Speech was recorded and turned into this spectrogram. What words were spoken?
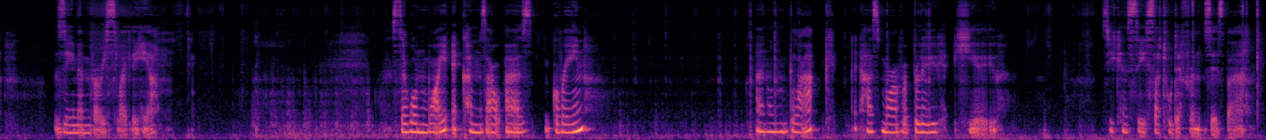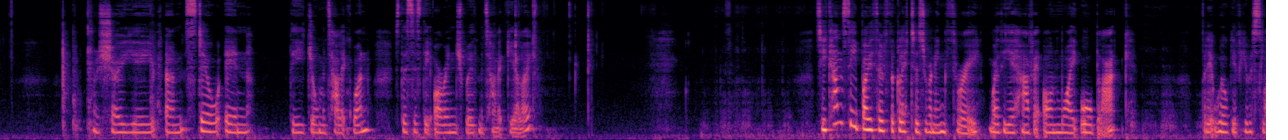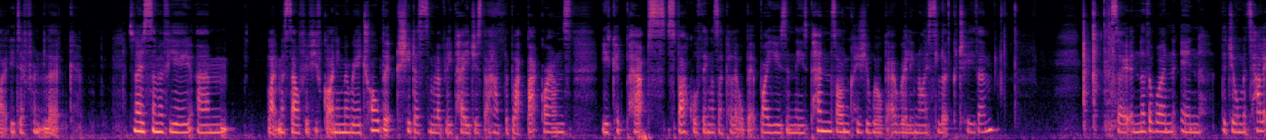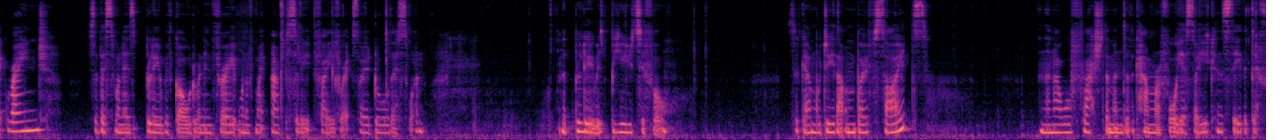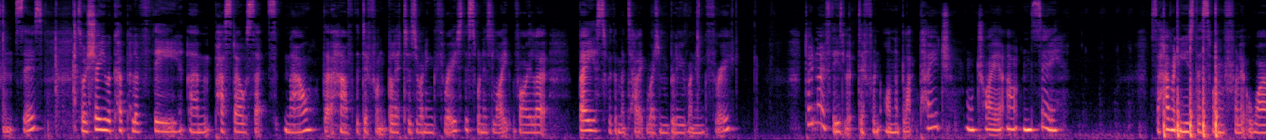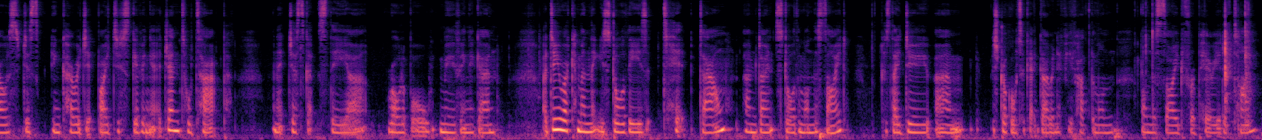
zoom in very slightly here. So on white, it comes out as green. And on black, it has more of a blue hue. So you can see subtle differences there. I'll show you um, still in the dual metallic one. So this is the orange with metallic yellow. So you can see both of the glitters running through, whether you have it on white or black, but it will give you a slightly different look. So I know some of you, um, like myself, if you've got any Maria Trolle books, she does some lovely pages that have the black backgrounds. You could perhaps sparkle things up a little bit by using these pens on because you will get a really nice look to them. So another one in the dual metallic range. So this one is blue with gold running through, one of my absolute favourites. I adore this one. The blue is beautiful. So again, we'll do that on both sides. And then I will flash them under the camera for you so you can see the differences. So I'll show you a couple of the um, pastel sets now that have the different glitters running through. So this one is light violet base with a metallic red and blue running through. Don't know if these look different on the black page. We'll try it out and see. So I haven't used this one for a little while, so just encourage it by just giving it a gentle tap and it just gets the uh, rollerball moving again. I do recommend that you store these tip down and don't store them on the side because they do um, struggle to get going if you've had them on, on the side for a period of time.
